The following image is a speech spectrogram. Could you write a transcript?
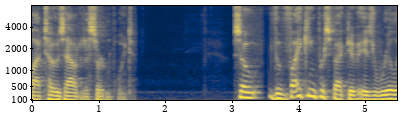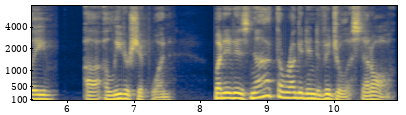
plateaus out at a certain point. So the Viking perspective is really a, a leadership one, but it is not the rugged individualist at all.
